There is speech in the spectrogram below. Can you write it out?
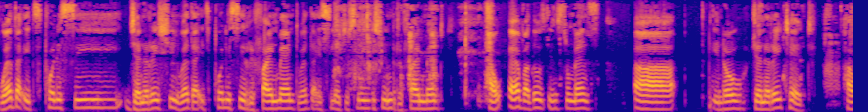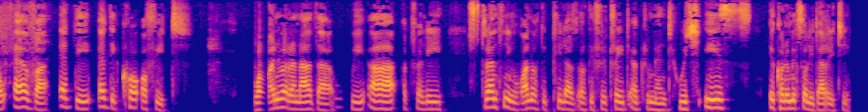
whether it's policy generation, whether it's policy refinement, whether it's legislation refinement, however those instruments are, you know, generated. However, at the, at the core of it, one way or another, we are actually strengthening one of the pillars of the free trade agreement, which is economic solidarity.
